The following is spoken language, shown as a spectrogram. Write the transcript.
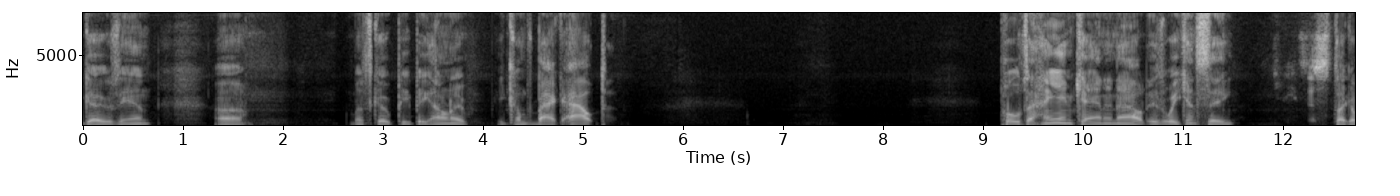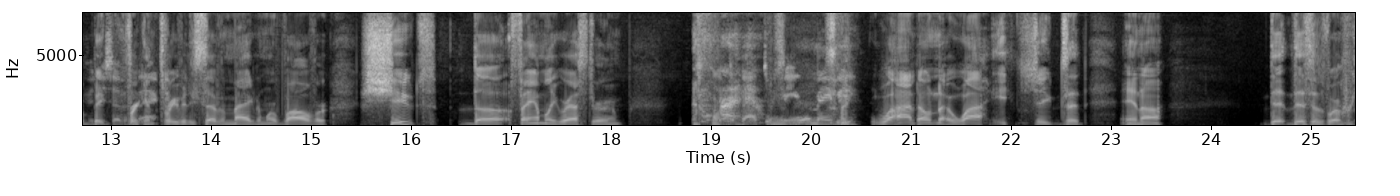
Goes in. Uh, let's go, PP. I don't know. He comes back out. pulls a hand cannon out, as we can see. It's like a big freaking Magnum. 357 Magnum revolver. Shoots the family restroom. bathroom mirror, maybe. why I don't know why he shoots it, and uh, th- this is where we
